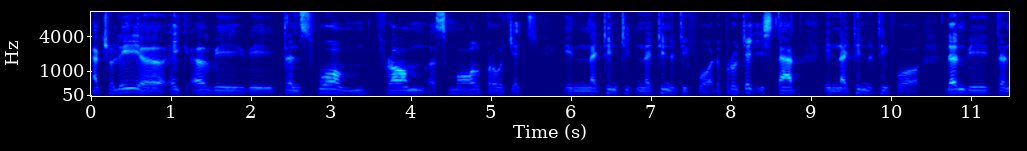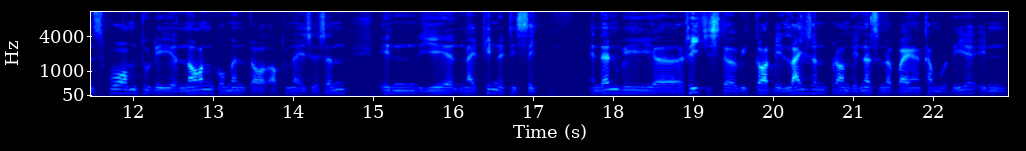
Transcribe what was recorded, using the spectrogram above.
actually uh, HL we, we transformed from a small project in 19, 1994. The project started in 1994. Then we transformed to the non-governmental organization in the year 1996. And then we uh, registered, we got the license from the National Bank of Cambodia in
